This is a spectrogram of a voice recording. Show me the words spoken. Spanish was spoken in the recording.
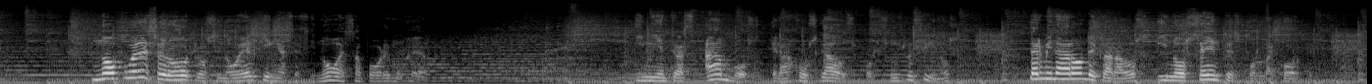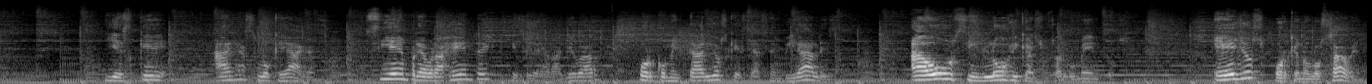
No puede ser otro sino él quien asesinó a esa pobre mujer. Y mientras ambos eran juzgados por sus vecinos, terminaron declarados inocentes por la corte. Y es que hagas lo que hagas, siempre habrá gente que se dejará llevar por comentarios que se hacen virales aún sin lógica en sus argumentos. Ellos porque no lo saben.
